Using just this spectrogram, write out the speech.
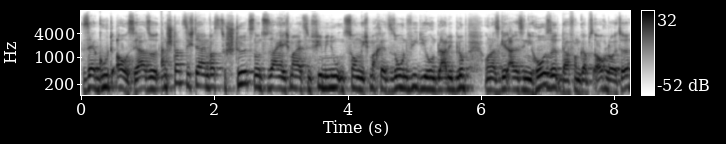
sehr gut aus, ja, also anstatt sich da in was zu stürzen und zu sagen, ich mache jetzt einen 4-Minuten-Song, ich mache jetzt so ein Video und blablablub und das geht alles in die Hose, davon gab es auch Leute,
